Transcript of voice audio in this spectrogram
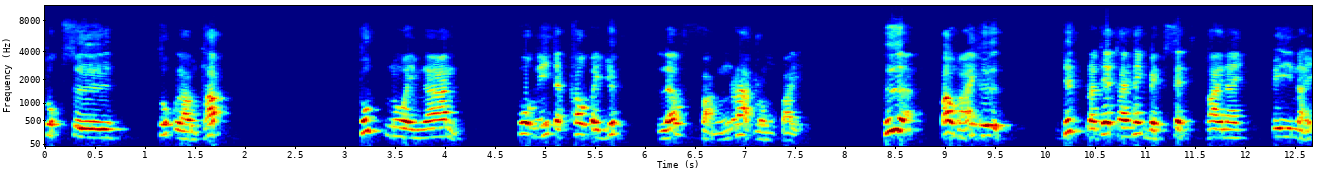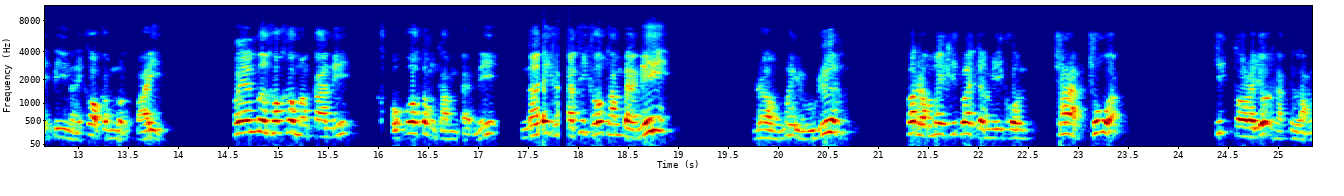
ทุกสื่อ ทุกเหล่าทัพ ทุกหน่วยงาน พวกนี้จะเข้าไปยึดแล้วฝังรากลงไป เพื่อเป้าหมายคือ ยึดประเทศไทยให้เบ็ดเสร็จภายในปีไหนปีไหนก็กำหนดไป เพราะฉะนั้นเมื่อเขาเข้ามาการนี้ เขาก็ต้องทำแบบนี้ ในขณะที่เขาทำแบบนี้ เราไม่รู้เรื่อง ราะเราไม่คิดว่าจะมีคนชาติชั่ว คิดทรยศหักหลัง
